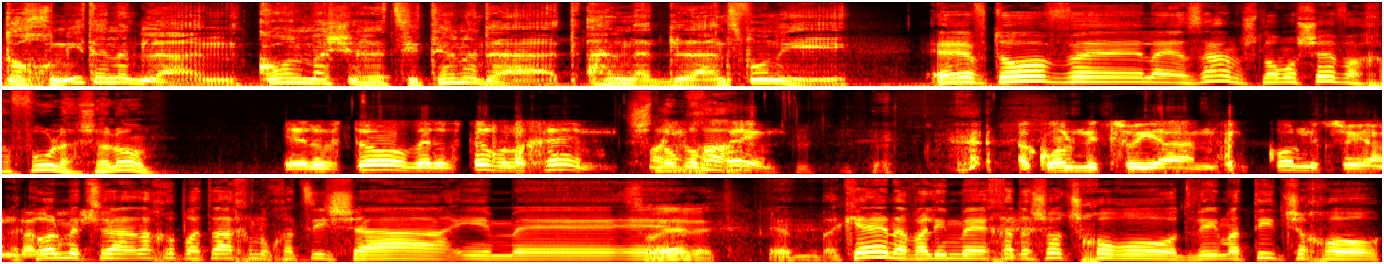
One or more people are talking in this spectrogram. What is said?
תוכנית הנדל"ן, כל מה שרציתם לדעת על נדל"ן צפוני. ערב טוב אה, ליזם, שלמה שבח, עפולה, שלום. ערב טוב, ערב טוב לכם. שלומך. הכל מצוין, הכל מצוין. הכל. מצוין, אנחנו פתחנו חצי שעה עם... אה, אה, סוערת. אה, כן, אבל עם חדשות שחורות ועם עתיד שחור,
